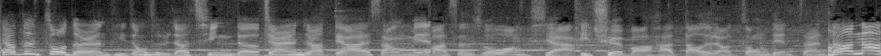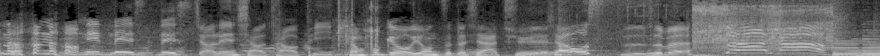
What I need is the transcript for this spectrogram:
要是坐的人体重是比较轻的，家人就要吊在上面，把绳索往下，以确保他到得了终点站。No no no no！Need this this！教练小调皮，想不给我用这个下去，哎，想要我死是不是？最后一个。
